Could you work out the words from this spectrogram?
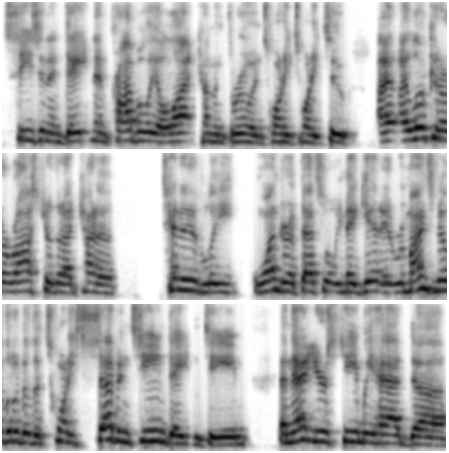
season in Dayton, and probably a lot coming through in 2022. I, I look at our roster that I'd kind of tentatively wonder if that's what we may get. It reminds me a little bit of the 2017 Dayton team. And that year's team, we had, uh,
